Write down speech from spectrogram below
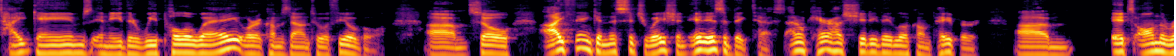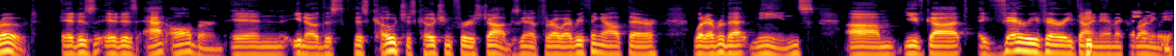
tight games, and either we pull away or it comes down to a field goal. Um, so I think in this situation, it is a big test. I don't care how shitty they look on paper. Um, it's on the road. It is it is at Auburn, and you know this this coach is coaching for his job. He's going to throw everything out there, whatever that means. Um, you've got a very very dynamic running game.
